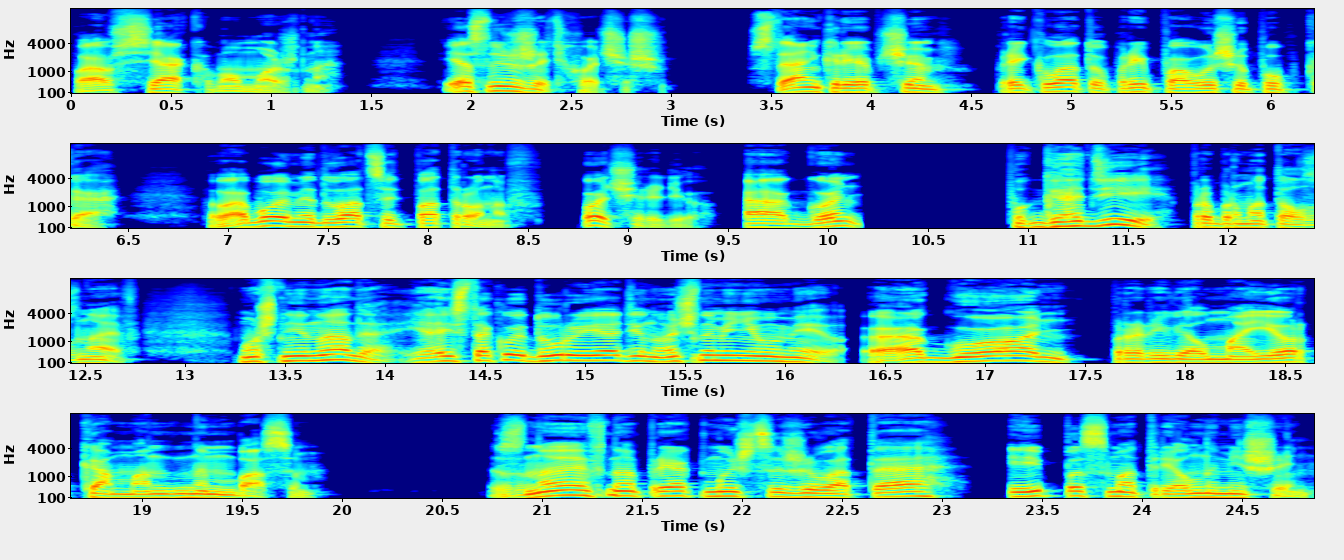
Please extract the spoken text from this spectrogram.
«По-всякому можно. Если жить хочешь. Встань крепче, приклад упри повыше пупка. В обойме двадцать патронов. Очередью. Огонь!» «Погоди», — пробормотал Знаев. «Может, не надо? Я из такой дуры и одиночными не умею». «Огонь!» — проревел майор командным басом. Знаев напряг мышцы живота и посмотрел на мишень.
